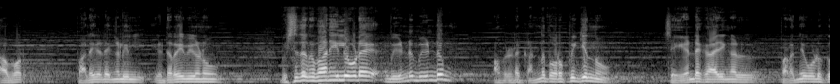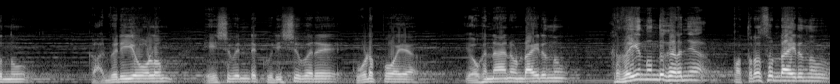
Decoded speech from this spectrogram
അവർ പലയിടങ്ങളിൽ ഇടറി വീണു. വിശുദ്ധ കുർബാനയിലൂടെ വീണ്ടും വീണ്ടും അവരുടെ കണ്ണ് തുറപ്പിക്കുന്നു. ചെയ്യേണ്ട കാര്യങ്ങൾ പറഞ്ഞു കൊടുക്കുന്നു. കാൽവരിയോളം യേശുവിന്റെ കുരിശു വരെ കൂടെ പോയ യോഹന്നാനുണ്ടായിരുന്നു ഹൃദയം നൊന്ന് കരഞ്ഞ് പത്രോസ് ഉണ്ടായിരുന്നു.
